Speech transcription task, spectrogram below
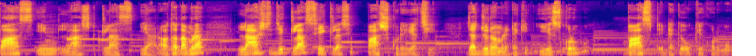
pass in last class year? অর্থাৎ আমরা লাস্ট যে ক্লাস, সেই ক্লাসে পাস করে গেছি। যার জন্য আমরা এটাকে ইয়েস করব, পাস্ট এটাকে ওকে করব।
